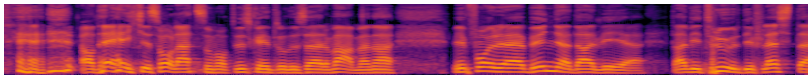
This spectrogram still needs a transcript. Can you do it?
ja, det er ikke så lett som at du skal introdusere meg, men uh, vi får uh, begynne der vi, der vi, tror de fleste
